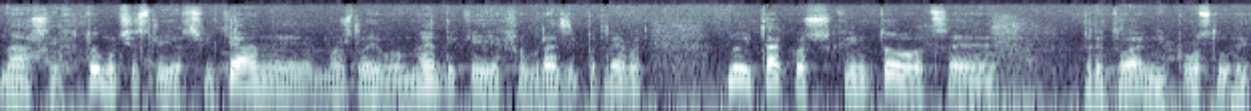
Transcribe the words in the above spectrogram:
наших, в тому числі освітяни, можливо, медики, якщо в разі потреби. Ну і також, крім того, це ритуальні послуги.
